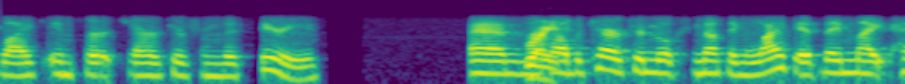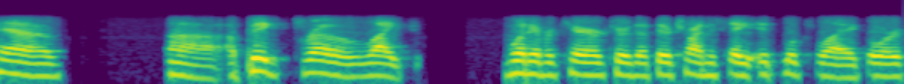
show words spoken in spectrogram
like insert character from this series," and Right. while the character looks nothing like it, they might have uh, a big throw like whatever character that they're trying to say it looks like, or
